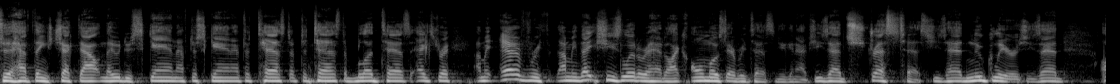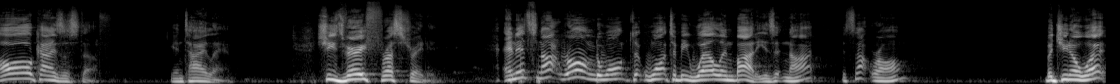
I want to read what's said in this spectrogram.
to have things checked out, and they would do scan after scan after test after test, a blood test, X-ray. I mean, every. I mean, they, she's literally had like almost every test you can have. She's had stress tests. She's had nuclear. She's had all kinds of stuff in Thailand. She's very frustrated, and it's not wrong to want to want to be well in body, is it not? It's not wrong. But you know what?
